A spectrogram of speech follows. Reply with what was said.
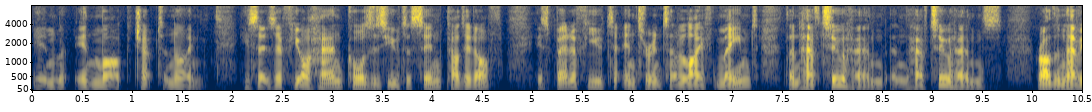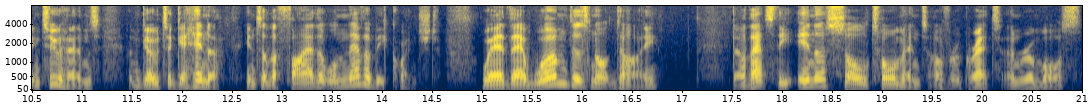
in, in Mark chapter 9. He says, If your hand causes you to sin, cut it off. It's better for you to enter into life maimed than have two hands and have two hands, rather than having two hands and go to Gehenna, into the fire that will never be quenched, where their worm does not die. Now that's the inner soul torment of regret and remorse.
